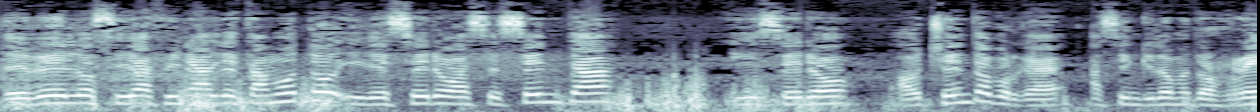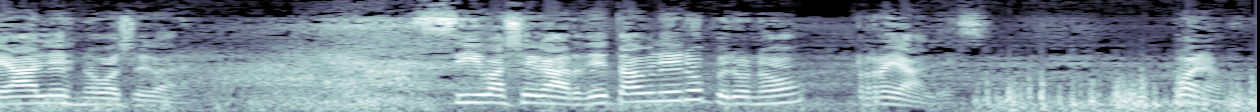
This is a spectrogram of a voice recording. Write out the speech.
de velocidad final de esta moto y de 0 a 60 y 0 a 80 porque a 100 kilómetros reales no va a llegar. Sí va a llegar de tablero pero no reales. Bueno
